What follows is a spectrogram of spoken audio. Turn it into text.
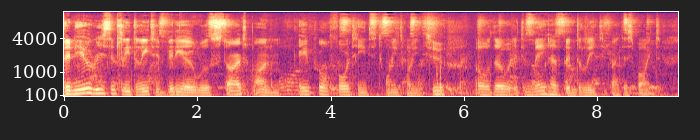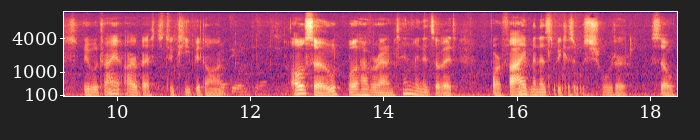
The new recently deleted video will start on April 14th, 2022, although it may have been deleted by this point. We will try our best to keep it on. Also, we'll have around 10 minutes of it, or 5 minutes because it was shorter, so...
